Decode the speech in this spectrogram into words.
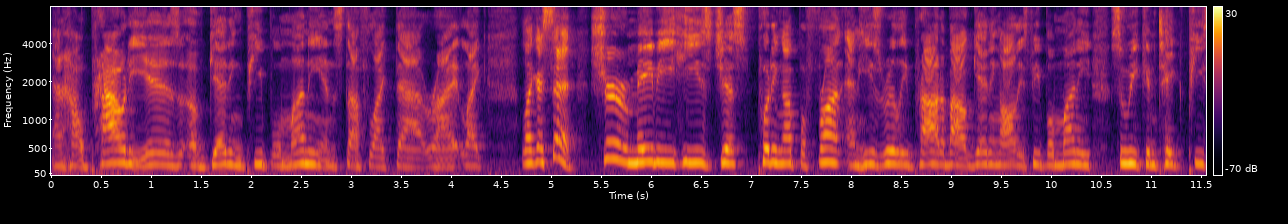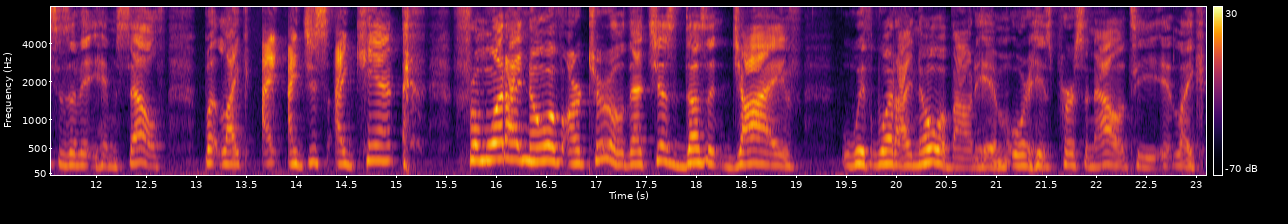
and how proud he is of getting people money and stuff like that, right? Like like I said, sure maybe he's just putting up a front and he's really proud about getting all these people money so he can take pieces of it himself. But like I I just I can't from what I know of Arturo that just doesn't jive with what I know about him or his personality, it like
